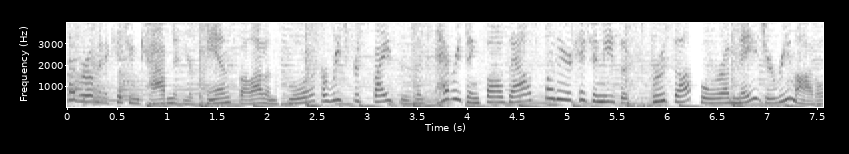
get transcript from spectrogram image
Ever open a kitchen cabinet and your pans fall out on the floor? Or reach for spices and everything falls out? Whether your kitchen needs a spruce up or a major remodel,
